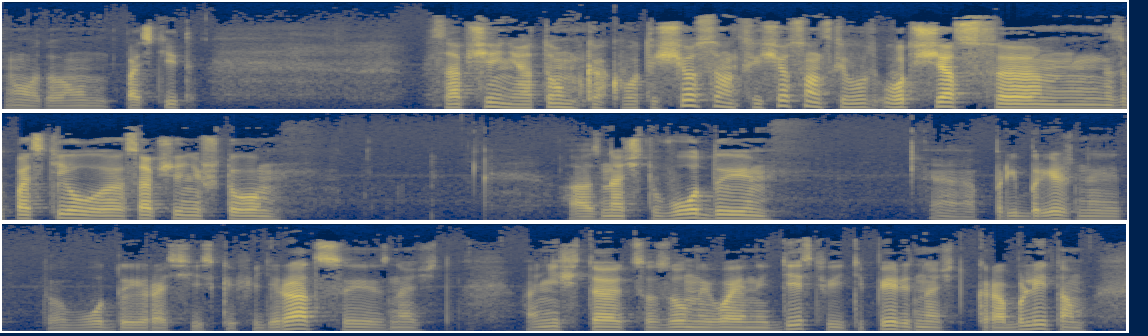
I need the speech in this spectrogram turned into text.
вот, он постит сообщение о том, как вот еще санкции, еще санкции. Вот, вот сейчас эм, запостил э, сообщение, что, а, значит, воды, э, прибрежные воды Российской Федерации, значит, они считаются зоной военных действий, и теперь, значит, корабли там, э,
